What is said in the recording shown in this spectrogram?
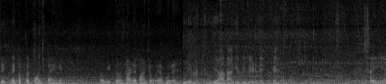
देखते हैं कब तक पहुँच पाएँगे। अभी तो साढ़े पाँच हो गया पूरे। मेट्रो भी याद आ गई थी भीड़ देख के। सही है।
